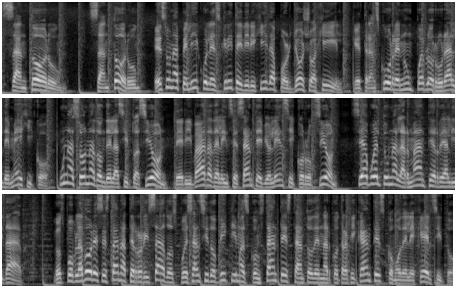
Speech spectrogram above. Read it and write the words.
Santorum. Santorum es una película escrita y dirigida por Joshua Hill, que transcurre en un pueblo rural de México, una zona donde la situación, derivada de la incesante violencia y corrupción, se ha vuelto una alarmante realidad. Los pobladores están aterrorizados pues han sido víctimas constantes tanto de narcotraficantes como del ejército,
